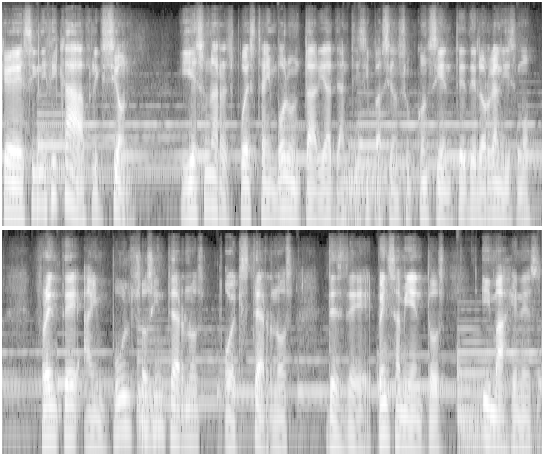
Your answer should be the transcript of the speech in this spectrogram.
que significa aflicción y es una respuesta involuntaria de anticipación subconsciente del organismo frente a impulsos internos o externos desde pensamientos, imágenes,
